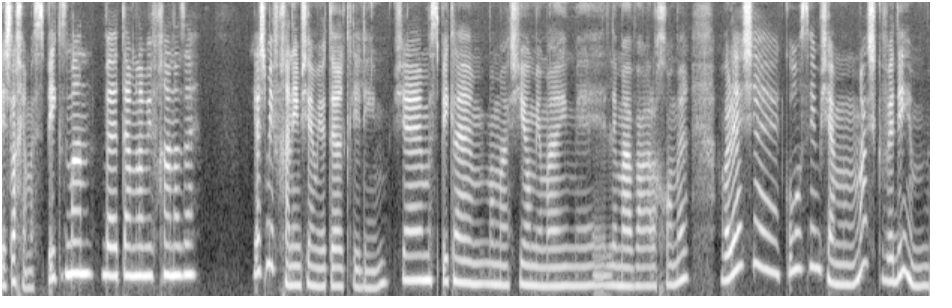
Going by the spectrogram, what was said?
יש לכם מספיק זמן בהתאם למבחן הזה? יש מבחנים שהם יותר כלילים, שמספיק להם ממש יום-יומיים אה, למעבר על החומר, אבל יש אה, קורסים שהם ממש כבדים,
